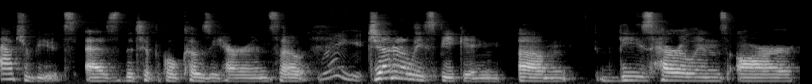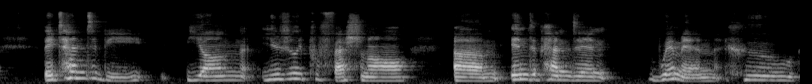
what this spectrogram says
attributes as the typical cozy heroine. So, right. generally speaking, um, these heroines are, they tend to be young, usually professional, um, independent women who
